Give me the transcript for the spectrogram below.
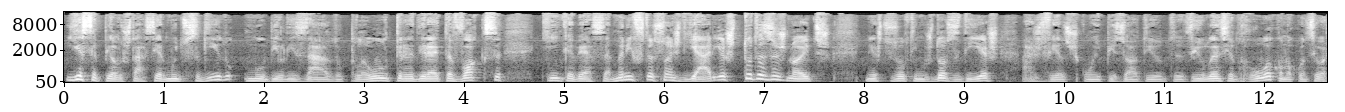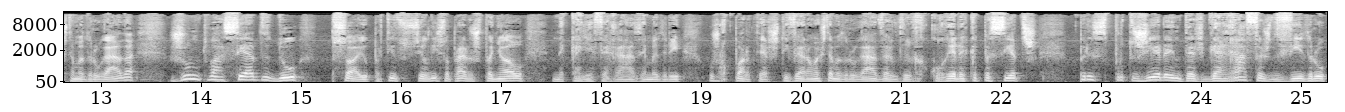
E esse apelo está a ser muito seguido, mobilizado pela ultradireita Vox, que encabeça manifestações diárias todas as noites nestes últimos 12 dias, às vezes com um episódio de violência de rua, como aconteceu esta madrugada, junto à sede do PSOE, o Partido Socialista Operário Espanhol, na Calle Ferraz, em Madrid. Os repórteres tiveram esta madrugada de recorrer a capacetes para se protegerem das garrafas de vidro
